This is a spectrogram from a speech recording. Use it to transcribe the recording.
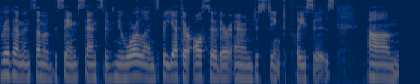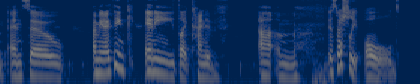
rhythm and some of the same sense of new orleans but yet they're also their own distinct places. Um, and so I mean, I think any like kind of, um, especially old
